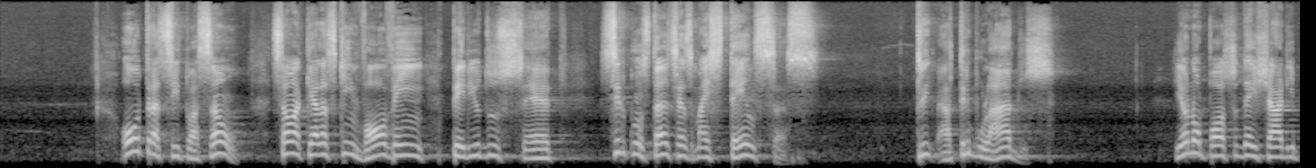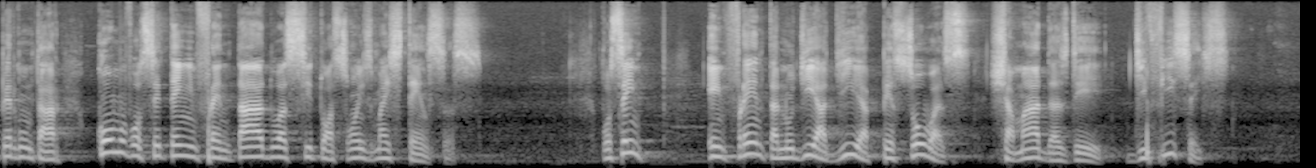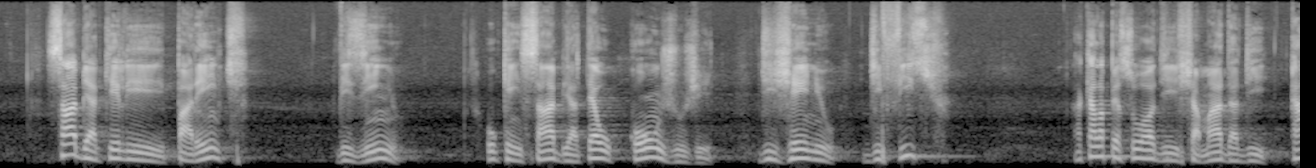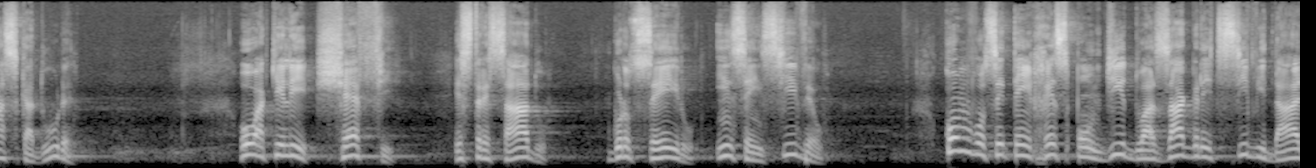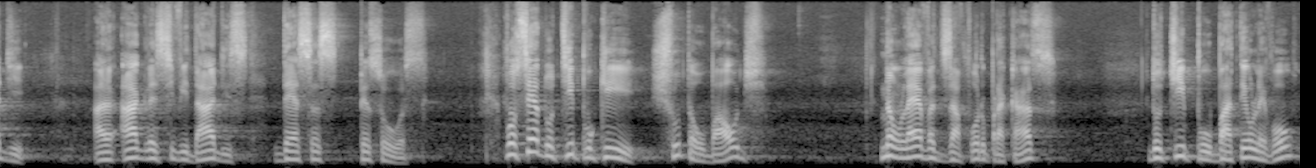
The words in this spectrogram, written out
Outra situação são aquelas que envolvem períodos, é, circunstâncias mais tensas, tri, atribulados. E eu não posso deixar de perguntar como você tem enfrentado as situações mais tensas. Você enfrenta no dia a dia pessoas chamadas de difíceis. Sabe aquele parente, vizinho, ou quem sabe até o cônjuge de gênio difícil, aquela pessoa de chamada de cascadura, ou aquele chefe estressado, grosseiro, insensível. Como você tem respondido às agressividade, agressividades dessas pessoas? Você é do tipo que chuta o balde? Não leva desaforo para casa, do tipo bateu, levou,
